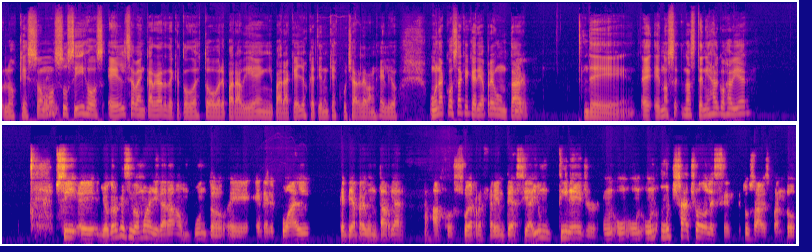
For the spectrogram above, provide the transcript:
los que somos sus hijos, Él se va a encargar de que todo esto obre para bien y para aquellos que tienen que escuchar el Evangelio. Una cosa que quería preguntar de, eh, eh, no, sé, ¿tenías algo Javier? Sí, yo creo que sí vamos a llegar a un punto en el cual quería preguntarle a a Josué referente a si hay un teenager, un, muchacho adolescente, tú sabes, cuando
